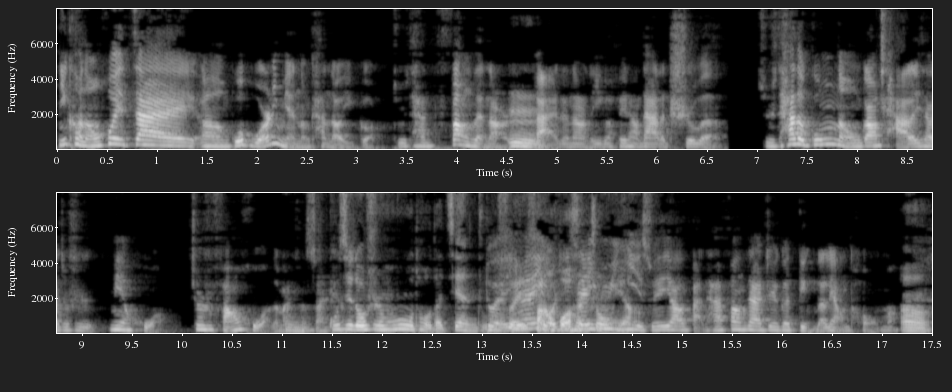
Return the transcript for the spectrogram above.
你可能会在嗯国博里面能看到一个，就是它放在那儿摆在那儿的一个非常大的螭吻。就是它的功能，我刚查了一下，就是灭火，就是防火的嘛，嗯就算是。估计都是木头的建筑，对，所以因为有一些。寓意，所以要把它放在这个顶的两头嘛。嗯，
